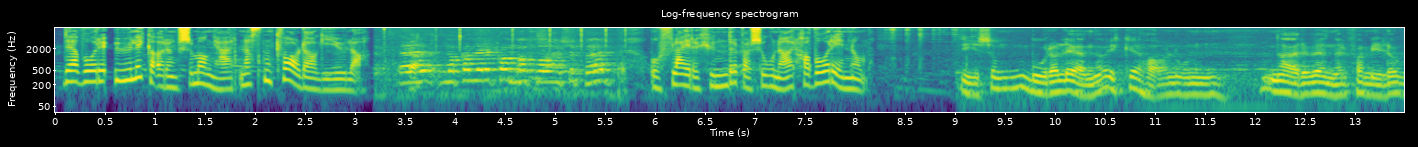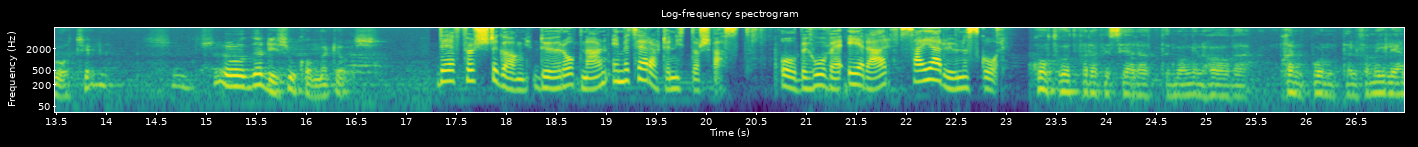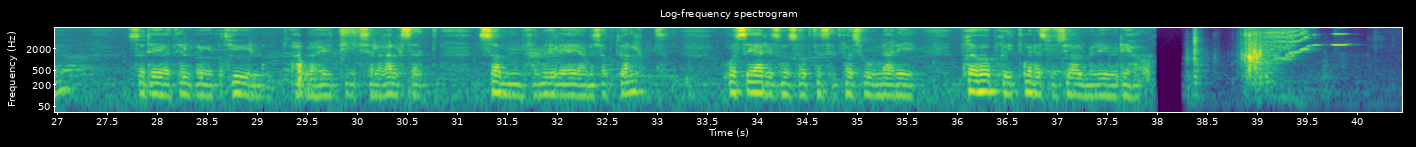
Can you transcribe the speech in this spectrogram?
Det har vært ulike arrangement her nesten hver dag i jula. Eh, nå kan dere komme og få suppe. Og flere hundre personer har vært innom. De som bor alene og ikke har noen nære venner, familie å gå til. Så det er de som kommer til oss. Det er første gang døråpneren inviterer til nyttårsfest. Og behovet er der, sier Rune Skaar. Kort og for det vi ser at mange har eh, brent bånd til familien. Så det å tilbringe jul eller høytid generelt sett som familie er gjerne ikke aktuelt. Og så er de som sagt en situasjon der de prøver å bryte med det sosiale miljøet de har.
